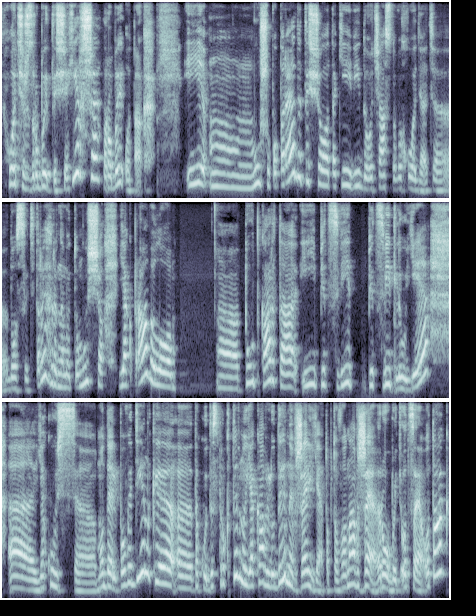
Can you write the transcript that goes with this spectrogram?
хочеш зробити ще гірше, роби отак. І мушу попередити, що такі відео часто виходять е, досить тригерними, тому що, як правило, е, тут карта і підсвіт. Підсвітлює е, якусь модель поведінки, е, таку деструктивну, яка в людини вже є. Тобто вона вже робить оце отак,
